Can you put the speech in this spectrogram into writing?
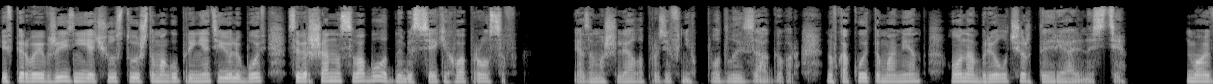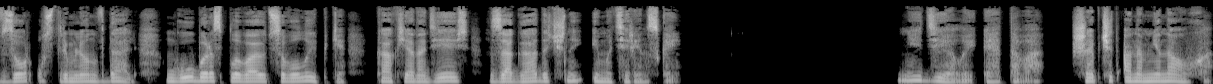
и впервые в жизни я чувствую, что могу принять ее любовь совершенно свободно, без всяких вопросов. Я замышляла против них подлый заговор, но в какой-то момент он обрел черты реальности. Мой взор устремлен вдаль, губы расплываются в улыбке, как я надеюсь, загадочной и материнской. «Не делай этого», — шепчет она мне на ухо.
